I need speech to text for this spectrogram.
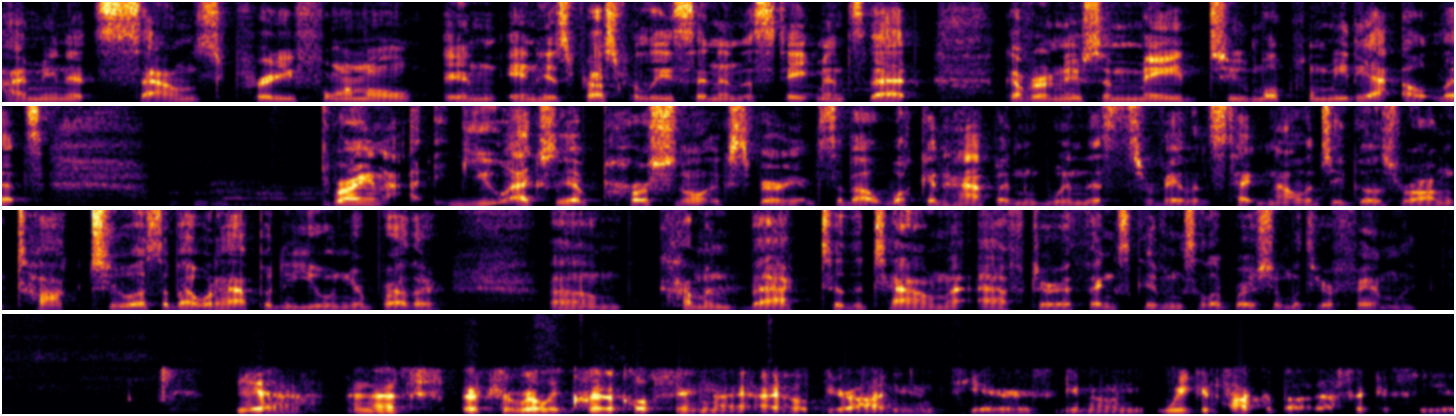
I mean, it sounds pretty formal in, in his press release and in the statements that Governor Newsom made to multiple media outlets. Brian, you actually have personal experience about what can happen when this surveillance technology goes wrong. Talk to us about what happened to you and your brother um, coming back to the town after a Thanksgiving celebration with your family. Yeah, and that's that's a really critical thing. I, I hope your audience hears. You know, and we can talk about efficacy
